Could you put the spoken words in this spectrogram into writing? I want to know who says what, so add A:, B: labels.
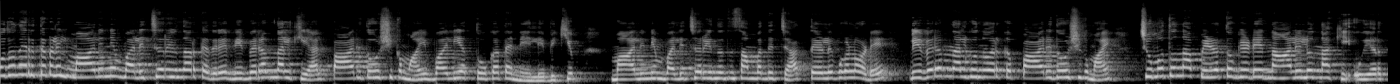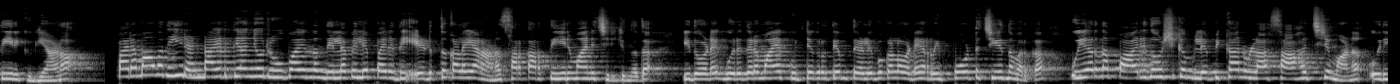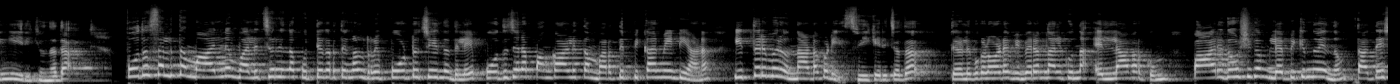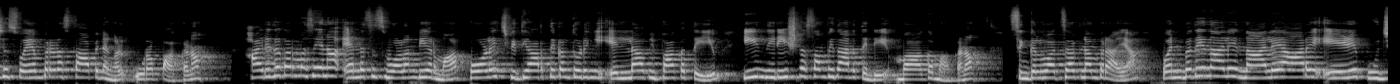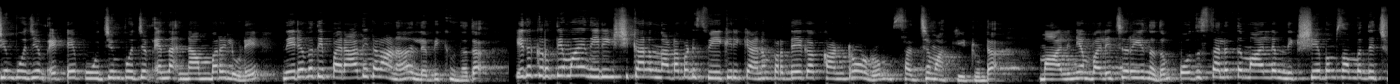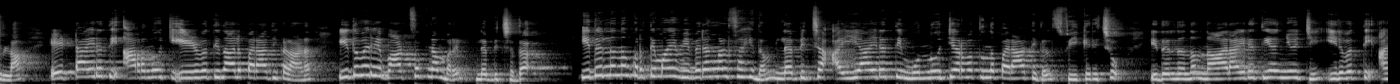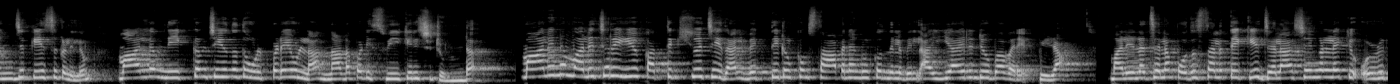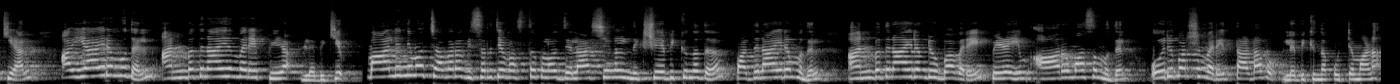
A: പൊതുനിരത്തുകളിൽ മാലിന്യം വലിച്ചെറിയുന്നവർക്കെതിരെ വിവരം നൽകിയാൽ പാരിതോഷികമായി വലിയ തുക തന്നെ ലഭിക്കും. മാലിന്യം വലിച്ചെറിയുന്നത് സംബന്ധിച്ച തെളിവുകളോടെ വിവരം നൽകുന്നവർക്ക് പാരിതോഷികമായി ചുമത്തുന്ന പിഴത്തുകയുടെ നാലിലൊന്നാക്കി ഉയർത്തിയിരിക്കുകയാണ്. പരമാവധി രണ്ടായിരത്തി അഞ്ഞൂറ് രൂപ എന്ന നിലവിലെ പരിധി എടുത്തു കളയാനാണ് സർക്കാർ തീരുമാനിച്ചിരിക്കുന്നത്. ഇതോടെ ഗുരുതരമായ കുറ്റകൃത്യം തെളിവുകളോടെ റിപ്പോർട്ട് ചെയ്യുന്നവർക്ക് ഉയർന്ന പാരിതോഷികം ലഭിക്കാനുള്ള സാഹചര്യമാണ് ഒരുങ്ങിയിരിക്കുന്നത്. പൊതുസ്ഥലത്ത് മാലിന്യം വലിച്ചെറിയുന്ന കുറ്റകൃത്യങ്ങൾ റിപ്പോർട്ട് ചെയ്യുന്നതിലെ പൊതുജന പങ്കാളിത്തം വർദ്ധിപ്പിക്കാൻ വേണ്ടിയാണ് ഇത്തരമൊരു നടപടി സ്വീകരിച്ചത്. തെളിവുകളോടെ വിവരം നൽകുന്ന എല്ലാവർക്കും പാരിതോഷികം ലഭിക്കുന്നുവെന്നും തദ്ദേശ സ്വയംഭരണ സ്ഥാപനങ്ങൾ ഉറപ്പാക്കണം. ഹരിതകർമ്മസേന എൻ എസ് എസ് വോളണ്ടിയർമാർ കോളേജ് വിദ്യാർത്ഥികൾ തുടങ്ങി എല്ലാ വിഭാഗത്തെയും ഈ നിരീക്ഷണ സംവിധാനത്തിന്റെ ഭാഗമാക്കണം. സിംഗിൾ വാട്സാപ്പ് നമ്പറായ ഒൻപത് നാല് നാല് ആറ് ഏഴ് പൂജ്യം പൂജ്യം എട്ട് പൂജ്യം പൂജ്യം എന്ന നമ്പറിലൂടെ നിരവധി പരാതികളാണ് ലഭിക്കുന്നത്. ഇത് കൃത്യമായി നിരീക്ഷിക്കാനും നടപടി സ്വീകരിക്കാനും പ്രത്യേക കൺട്രോൾ റൂം സജ്ജമാക്കിയിട്ടുണ്ട്. മാലിന്യം വലിച്ചെറിയുന്നതും പൊതുസ്ഥലത്ത് മാലിന്യം നിക്ഷേപം സംബന്ധിച്ചുള്ള എട്ടായിരത്തി അറുന്നൂറ്റി എഴുപത്തിനാല് പരാതികളാണ് ഇതുവരെ വാട്സപ്പ് നമ്പറിൽ ലഭിച്ചത്. ഇതിൽ നിന്നും കൃത്യമായ വിവരങ്ങൾ സഹിതം ലഭിച്ച അയ്യായിരത്തി മുന്നൂറ്റി അറുപത്തൊന്ന് പരാതികൾ സ്വീകരിച്ചു. ഇതിൽ നിന്നും നാലായിരത്തി അഞ്ഞൂറ്റി ഇരുപത്തി അഞ്ച് കേസുകളിലും മാലിന്യം നീക്കം ചെയ്യുന്നത് ഉൾപ്പെടെയുള്ള നടപടി സ്വീകരിച്ചിട്ടുണ്ട് മാലിന്യം വലിച്ചെറിയുകയോ കത്തിക്കുകയോ ചെയ്താൽ വ്യക്തികൾക്കും സ്ഥാപനങ്ങൾക്കും നിലവിൽ അയ്യായിരം രൂപ വരെ പിഴ. മലിനജലം പൊതുസ്ഥലത്തേക്ക് ജലാശയങ്ങളിലേക്ക് ഒഴുക്കിയാൽ അയ്യായിരം മുതൽ അൻപതിനായിരം വരെ പിഴ ലഭിക്കും. മാലിന്യമോ ചവറ വിസർജ്യ വസ്തുക്കളോ ജലാശയങ്ങളിൽ നിക്ഷേപിക്കുന്നത് പതിനായിരം മുതൽ അൻപതിനായിരം രൂപ വരെ പിഴയും ആറുമാസം മുതൽ ഒരു വർഷം വരെ തടവും ലഭിക്കുന്ന കുറ്റമാണ്.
